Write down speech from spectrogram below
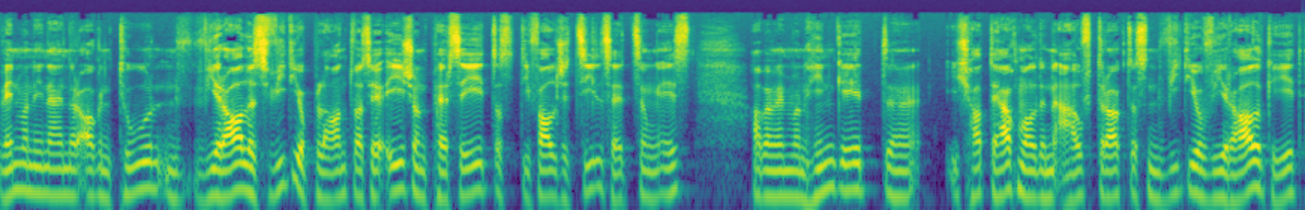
wenn man in einer Agentur ein virales Video plant, was ja eh schon per se das die falsche Zielsetzung ist, aber wenn man hingeht, äh, ich hatte auch mal den Auftrag, dass ein Video viral geht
